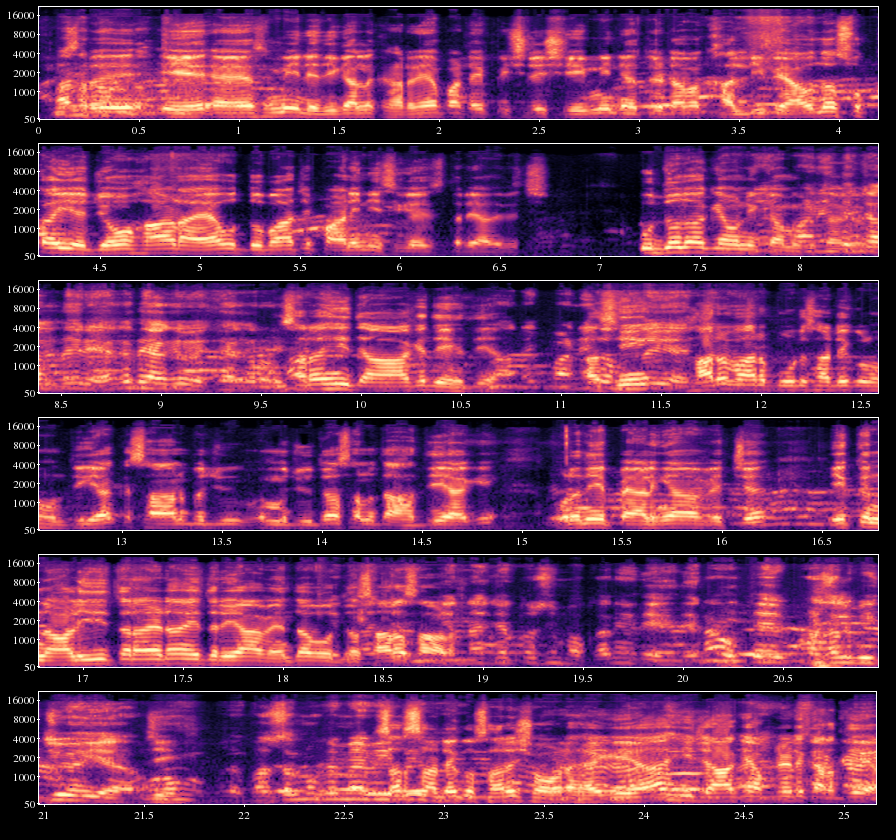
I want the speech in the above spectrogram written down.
ਸਰ ਇਹ ਇਹ ਇਸ ਮਹੀਨੇ ਦੀ ਗੱਲ ਕਰ ਰਹੇ ਆ ਬਟ ਇਹ ਪਿਛਲੇ 6 ਮਹੀਨਿਆਂ ਤੋਂ ਜਿਹੜਾ ਵਾ ਖਾਲੀ ਪਿਆ ਉਹਦਾ ਸੁੱਕਾ ਹੀ ਹੈ ਜੋ ਹੜ ਆਇਆ ਉਦੋਂ ਬਾਅਦ ਚ ਪਾਣੀ ਨਹੀਂ ਸੀਗਾ ਇਸ ਦਰਿਆ ਦੇ ਵਿੱਚ। ਉਦੋਂ ਦਾ ਕਿਉਂ ਨਹੀਂ ਕੰਮ ਪਾਣੀ ਕੀਤਾ ਤੇ ਗਿਆ ਚੱਲਦੇ ਰਿਹਾ ਕਦੇ ਆ ਕੇ ਵੇਖਿਆ ਕਰੋ। ਸਰ ਅਸੀਂ ਆ ਕੇ ਦੇਖਦੇ ਆ। ਪਾਣੀ ਤਾਂ ਅਸੀਂ। ਹਰ ਵਾਰ ਰਿਪੋਰਟ ਸਾਡੇ ਕੋਲ ਹੁੰਦੀ ਆ ਕਿਸਾਨ ਮੌਜੂ- ਮੌਜੂਦਾ ਸਾਨੂੰ ਦੱਸਦੇ ਆ ਕਿ ਉਹਨਾਂ ਦੀਆਂ ਪੈਲੀਆਂ ਵਿੱਚ ਇੱਕ ਨਾਲੀ ਦੀ ਤਰ੍ਹਾਂ ਜਿਹੜਾ ਇਹ ਦਰਿਆ ਵਹਿੰਦਾ ਉਦਾਂ ਸਾਰਾ ਸਾਲ ਜਿੰਨਾ ਚਿਰ ਤੁਸੀਂ ਮੌਕਾ ਨਹੀਂ ਦੇਖਦੇ ਨਾ ਉੱਤੇ ਫਸਲ ਬੀਜੀ ਹੋਈ ਆ। ਉਹ ਫਸਲ ਨੂੰ ਕਿਵੇਂ ਸਰ ਸਾਡੇ ਕੋਲ ਸਾਰੇ ਸ਼ਾਟ ਹੈਗੇ ਆ ਅਸੀਂ ਜਾ ਕੇ ਅਪਡੇਟ ਕਰਦੇ ਆ।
